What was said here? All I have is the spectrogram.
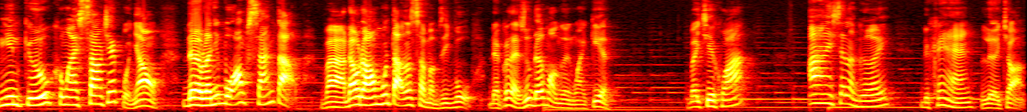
nghiên cứu, không ai sao chép của nhau, đều là những bộ óc sáng tạo và đau đó muốn tạo ra sản phẩm dịch vụ để có thể giúp đỡ mọi người ngoài kia. Vậy chìa khóa ai sẽ là người được khách hàng lựa chọn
